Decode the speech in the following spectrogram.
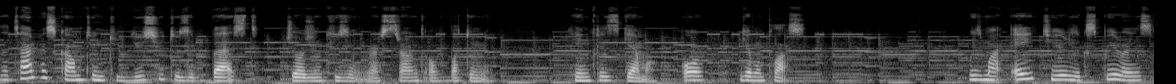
The time has come to introduce you to the best Georgian cuisine restaurant of Batumi, Khinklis Gemo or Gemo Plus. With my 8 years experience,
